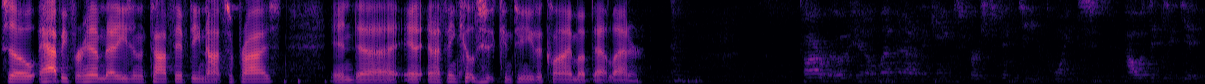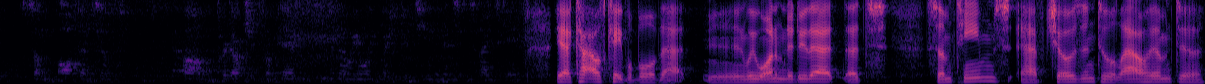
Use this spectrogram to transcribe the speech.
So happy for him that he's in the top 50, not surprised. And, uh, and, and I think he'll just continue to climb up that ladder. Kyle Rode hit 11 out of the game's first 15 points. How was it to get some offensive um, production from him, even though he only played 15 minutes in tonight's game? Yeah, Kyle's capable of that, and we want him to do that. That's some teams have chosen to allow him to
